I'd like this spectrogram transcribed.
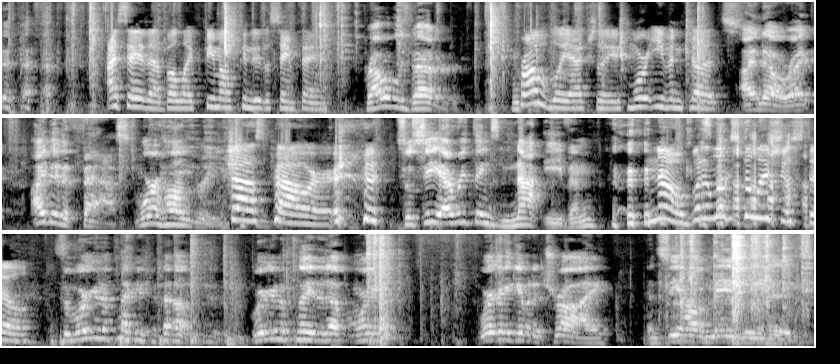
I say that, but like females can do the same thing. Probably better. Probably actually more even cuts. I know, right? I did it fast. We're hungry. Fast power. So see, everything's not even. no, but it looks delicious still. So we're gonna plate it up. We're gonna plate it up, and we're gonna we're gonna give it a try and see how amazing it is.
